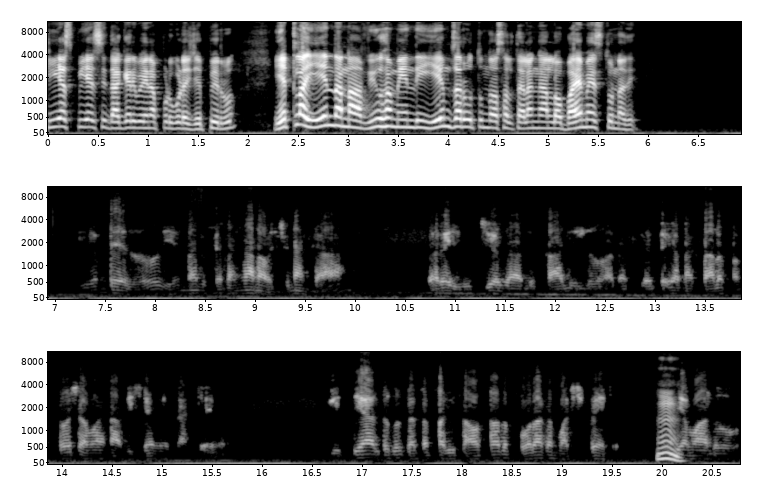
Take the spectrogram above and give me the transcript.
టీఎస్పీఎస్సీ దగ్గర పోయినప్పుడు కూడా చెప్పిర్రు. ఎట్లా? ఏందన్న వ్యూహం ఏంది? ఏం జరుగుతుందో అసలు తెలంగాణలో భయమేస్తున్నది ఏం లేదు ఏంటంటే తెలంగాణ వచ్చినాక సరే ఈ అదంతా పెద్దగా నాకు చాలా సంతోషమైన విషయం ఏంటంటే విద్యార్థులు గత పది సంవత్సరాల పోరాటం మర్చిపోయారు. ఉద్యమాలు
